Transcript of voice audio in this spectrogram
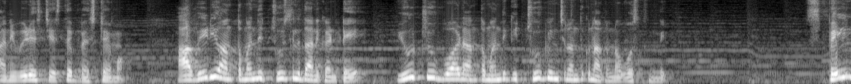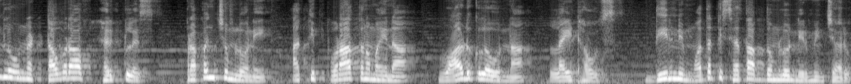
అని వీడియోస్ చేస్తే బెస్ట్ ఏమో. ఆ వీడియో అంతమంది చూసిన దానికంటే యూట్యూబ్ వాడు అంతమందికి చూపించినందుకు నాకు నవ్వొస్తుంది. స్పెయిన్లో ఉన్న టవర్ ఆఫ్ హెర్క్లెస్ ప్రపంచంలోనే అతి పురాతనమైన వాడుకలో ఉన్న లైట్ హౌస్. దీనిని మొదటి శతాబ్దంలో నిర్మించారు.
